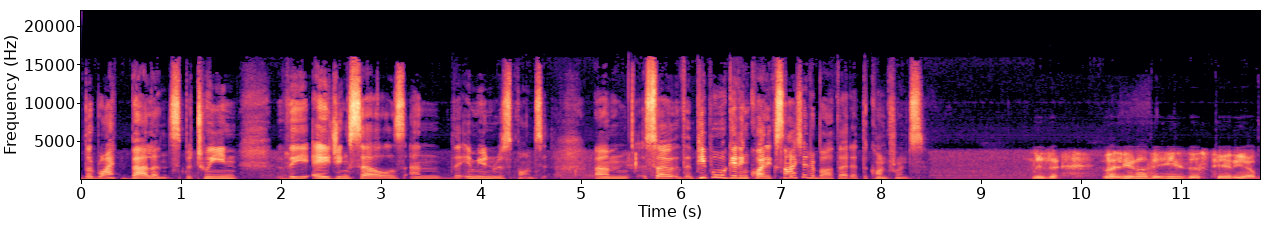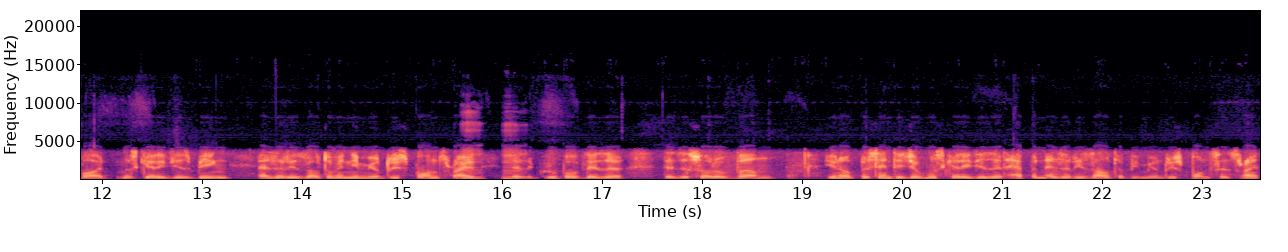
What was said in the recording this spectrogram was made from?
the right balance between the aging cells and the immune response. Um, so the people were getting quite excited about that at the conference. Well, you know, there is this theory about miscarriages being as a result of an immune response, right? Mm, mm. There's a group of there's a there's a sort of um, you know percentage of miscarriages that happen as a result of immune responses, right?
